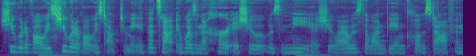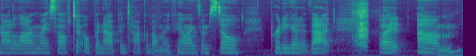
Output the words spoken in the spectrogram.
she would have always she would have always talked to me. That's not it wasn't a her issue, it was a me issue. I was the one being closed off and not allowing myself to open up and talk about my feelings. I'm still pretty good at that. But um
